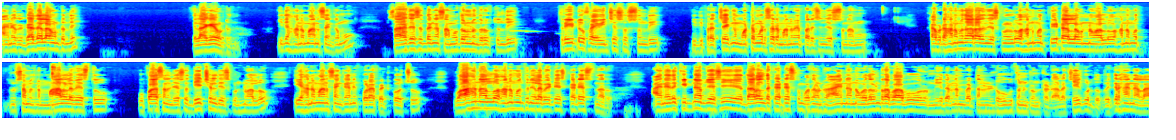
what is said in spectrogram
ఆయన యొక్క గది ఎలా ఉంటుంది? ఇలాగే ఉంటుంది. ఇది హనుమాన్ శంఖము. సహజ సిద్ధంగా సముద్రంలో దొరుకుతుంది. త్రీ టు ఫైవ్ ఇంచెస్ వస్తుంది. ఇది ప్రత్యేకంగా మొట్టమొదటిసారి మనమే పరిచయం చేస్తున్నాము. కాబట్టి హనుమదారాధన చేసుకున్న వాళ్ళు హనుమత్ పీఠాల్లో ఉన్న వాళ్ళు హనుమత్ సంబంధించిన మాలలు వేస్తూ ఉపాసనలు చేస్తూ దీక్షలు తీసుకుంటున్న వాళ్ళు ఈ హనుమాన్ శంఖాన్ని కూడా పెట్టుకోవచ్చు. వాహనాల్లో హనుమంతుని ఇలా పెట్టేసి కట్టేస్తున్నారు. ఆయన ఏదో కిడ్నాప్ చేసి దారాలతో కట్టేసుకొని పోతూ ఉంటాడు ఆయన నన్ను వదలండిరా బాబు మీకు దండం పెడతానంటూ ఊగుతుంటూ ఉంటాడు. అలా చేయకూడదు. విగ్రహాన్ని అలా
